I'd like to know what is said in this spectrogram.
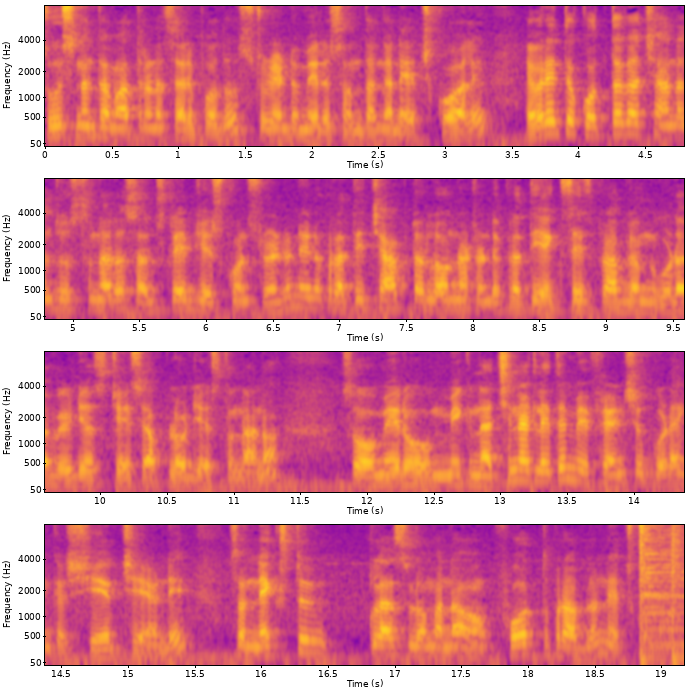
చూసినంత మాత్రాన సరిపోదు. స్టూడెంట్ మీరు సొంతంగా నేర్చుకోవాలి. ఎవరైతే కొత్తగా ఛానల్ చూస్తున్నారో సబ్స్క్రైబ్ చేసుకోండి స్టూడెంట్ నేను ప్రతి చాప్టర్లో ఉన్నటువంటి ప్రతి ఎక్సైజ్ ప్రాబ్లమ్ను కూడా వీడియోస్ చేసి అప్లోడ్ చేస్తున్నాను. సో మీరు మీకు నచ్చినట్లయితే మీ ఫ్రెండ్స్కి కూడా ఇంకా షేర్ చేయండి. సో నెక్స్ట్ క్లాస్లో మనం ఫోర్త్ ప్రాబ్లం నేర్చుకుందాం.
